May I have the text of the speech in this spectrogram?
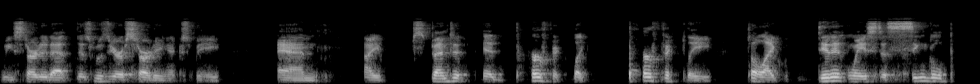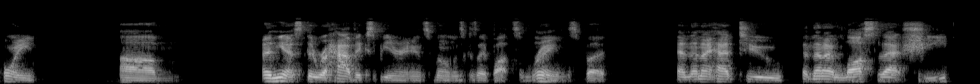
we started at this was your starting XP, and I spent it in perfect like perfectly to like didn't waste a single point. Um, and yes, there were have experience moments because I bought some rings, but and then I had to and then I lost that sheet.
